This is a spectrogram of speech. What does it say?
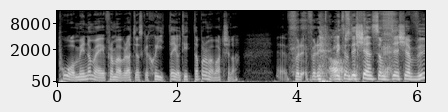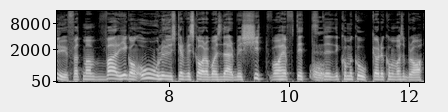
påminna mig framöver att jag ska skita i att titta på de här matcherna? Eh, för, för det, ja, liksom, det känns som déjà vu för att man varje gång, oh nu ska det bli Skaraborgs derby, shit vad häftigt, mm. det, det kommer koka och det kommer vara så bra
